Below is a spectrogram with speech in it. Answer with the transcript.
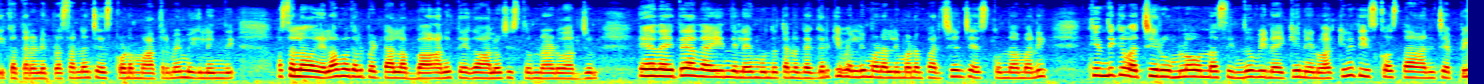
ఇక తనని ప్రసన్నం చేసుకోవడం మాత్రమే మిగిలింది. అసలు ఎలా మొదలు పెట్టాలబ్బా? అని తెగ ఆలోచిస్తున్నాడు అర్జున్. ఏదైతే అది అయిందిలే ముందు తన దగ్గరికి వెళ్ళి మనల్ని మనం పరిచయం చేసుకుందామని కిందికి వచ్చి రూమ్లో ఉన్న సింధు వినయ్కి నేను అక్కిని తీసుకొస్తా అని చెప్పి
